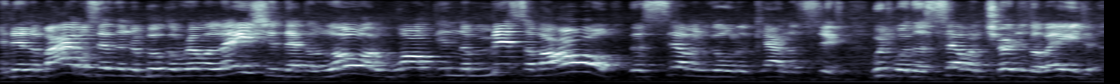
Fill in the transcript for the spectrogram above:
And then the Bible says in the book of Revelation that the Lord walked in the midst of all the seven golden candlesticks, which were the seven churches of Asia.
